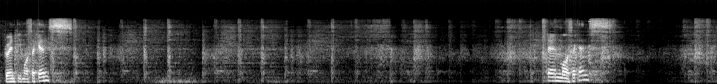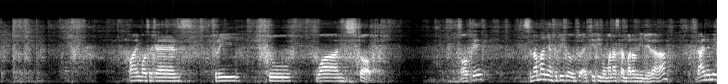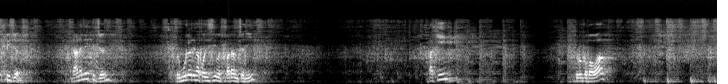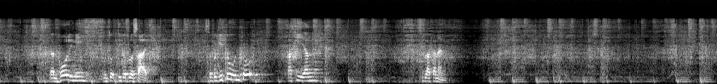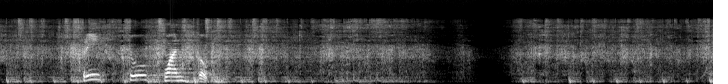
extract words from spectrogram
Twenty more seconds. Ten more seconds. Five more seconds. Three, two, one, stop. Okay. Senaman yang ketiga untuk aktiviti memanaskan badan ini adalah dynamic pigeon. Dynamic pigeon bermula dengan posisi badan macam ni. Kaki turun ke bawah. Dan hold ini untuk 30 saat. Sebegitu untuk kaki yang sebelah kanan. Three, two, one, go.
